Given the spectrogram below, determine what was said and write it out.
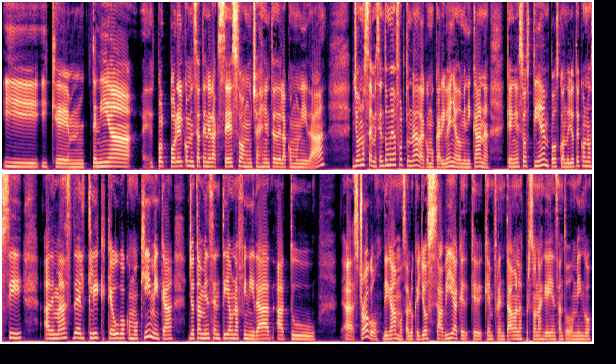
y, que mm, tenía, eh, por, él comencé a tener acceso a mucha gente de la comunidad. Yo no sé, me siento muy afortunada como caribeña, dominicana, que en esos tiempos, cuando yo te conocí, además del clic que hubo como química, yo también sentía una afinidad a tu struggle, digamos, a lo que yo sabía que, que, enfrentaban las personas gay en Santo Domingo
